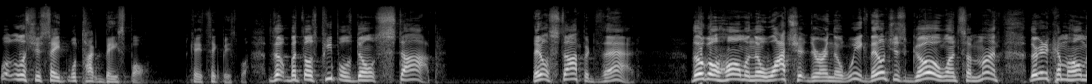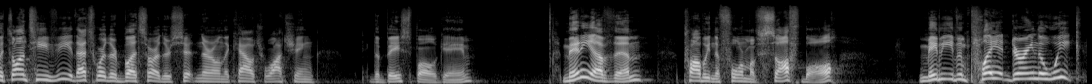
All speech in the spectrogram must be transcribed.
well, let's just say, we'll talk baseball. Okay, take baseball. The, but those people don't stop. They don't stop at that. They'll go home and they'll watch it during the week. They don't just go once a month. They're going to come home, it's on TV. That's where their butts are. They're sitting there on the couch watching the baseball game. Many of them, probably in the form of softball, maybe even play it during the week.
